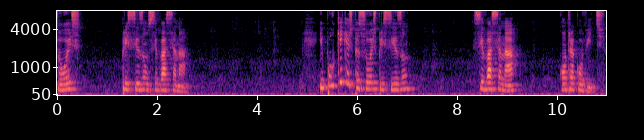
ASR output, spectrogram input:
pessoas precisam se vacinar? E por que, que as pessoas precisam se vacinar contra a Covid?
